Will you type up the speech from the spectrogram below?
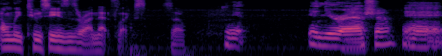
only two seasons are on Netflix. So in your Asha, eh.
